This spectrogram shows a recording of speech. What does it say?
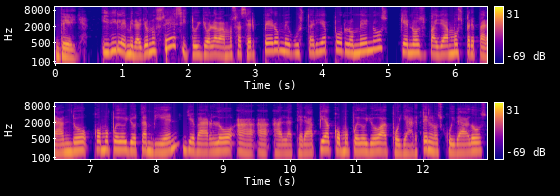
de ella y dile, mira, yo no sé si tú y yo la vamos a hacer, pero me gustaría por lo menos que nos vayamos preparando, cómo puedo yo también llevarlo a, a, la terapia, cómo puedo yo apoyarte en los cuidados.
